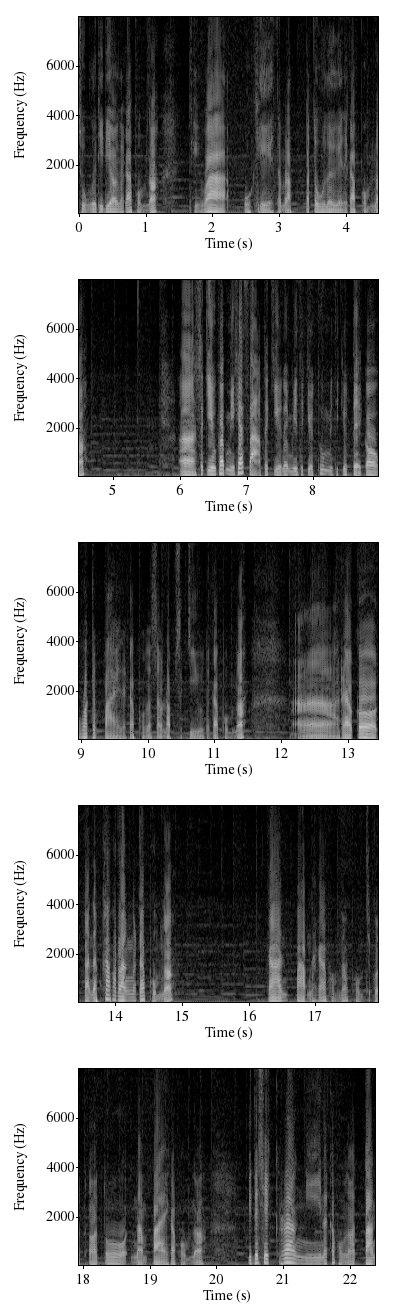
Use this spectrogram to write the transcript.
สูงเลยทีเดียวนะครับผมเนาะ ถือว่าโอเคสำหรับประตูเลยนะครับผมเนาะสกิลครับมีแค่ 3 สกิลนะ มีสกิลทุ่ม มีสกิลเตะก็ว่ากันไปนะครับผมนะสำหรับสกิลนะครับผมเนาะแล้วก็การนับค่าพลังนะครับผมเนาะ การปรับนะครับผมเนาะ ผมจะกดออโต้นำไปครับผมเนาะ วิธีเช็คร่างนี้นะครับผมเนาะตัน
